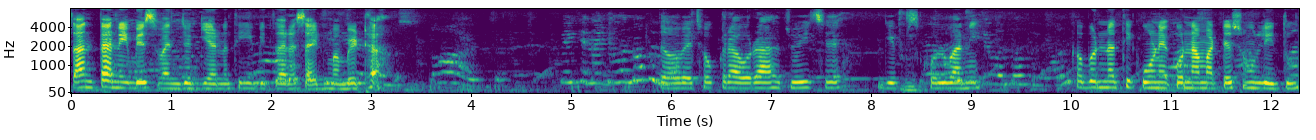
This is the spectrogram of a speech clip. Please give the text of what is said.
શાંતા નહીં બેસવાની જગ્યા નથી, ઈ બિચારા સાઈડમાં બેઠા. તો હવે છોકરાઓ રાહ જોઈ છે ગિફ્ટ્સ ખોલવાની. ખબર નથી કોણે કોના માટે શું લીધું.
